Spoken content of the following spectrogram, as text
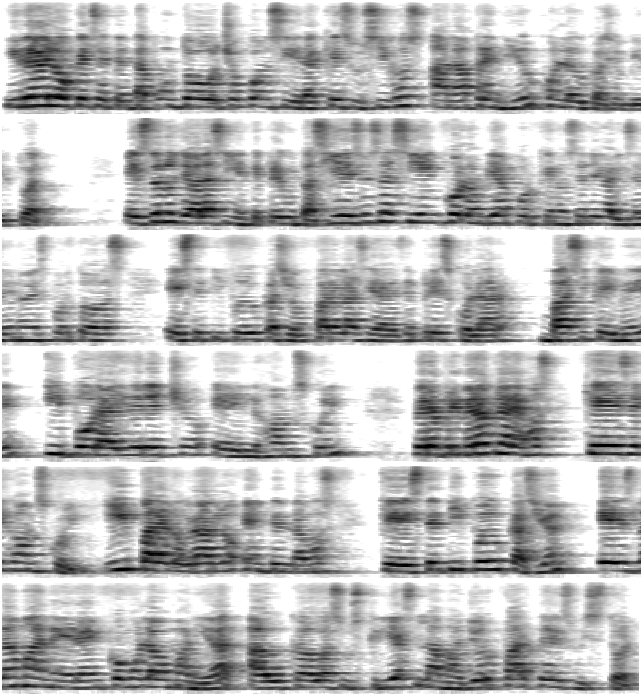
y reveló que el 70.8 considera que sus hijos han aprendido con la educación virtual. Esto nos lleva a la siguiente pregunta. Si eso es así en Colombia, ¿por qué no se legaliza de una vez por todas este tipo de educación para las edades de preescolar, básica y media? Y por ahí derecho el homeschooling. Pero primero aclaremos qué es el homeschooling. Y para lograrlo entendamos que este tipo de educación es la manera en cómo la humanidad ha educado a sus crías la mayor parte de su historia.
